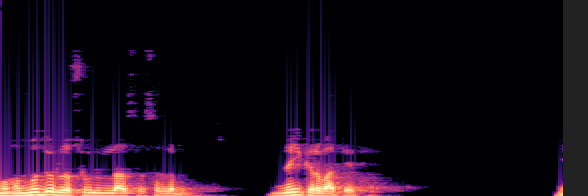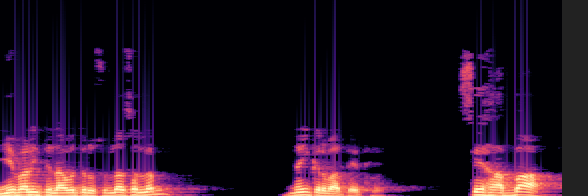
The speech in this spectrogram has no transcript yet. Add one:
محمد الرسول اللہ صلی اللہ علیہ وسلم نہیں کرواتے تھے۔ یہ والی تلاوت رسول اللہ صلی اللہ علیہ وسلم نہیں کرواتے تھے۔ صحابہ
